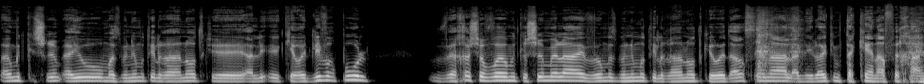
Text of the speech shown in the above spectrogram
היו מתקשרים, היו מזמינים אותי לרעיונות כאוהד ליברפול, ואחרי שבוע היו מתקשרים אליי והיו מזמינים אותי לרעיונות כאוהד ארסנל, אני לא הייתי מתקן אף אחד.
